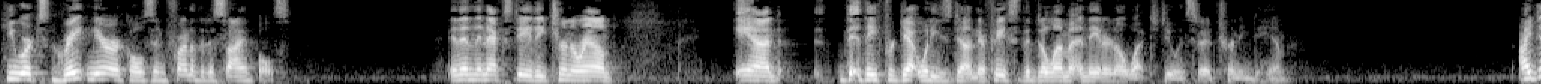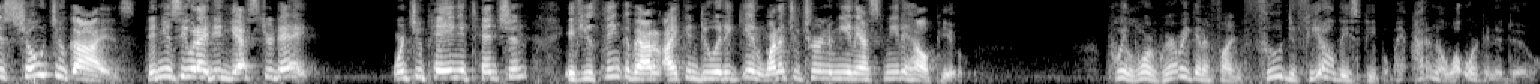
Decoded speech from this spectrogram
He works great miracles in front of the disciples. And then the next day they turn around and they forget what he's done. They're faced with a dilemma and they don't know what to do instead of turning to him. I just showed you guys. Didn't you see what I did yesterday? Weren't you paying attention? If you think about it, I can do it again. Why don't you turn to me and ask me to help you? Boy, Lord, where are we going to find food to feed all these people? Man, I don't know what we're going to do.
